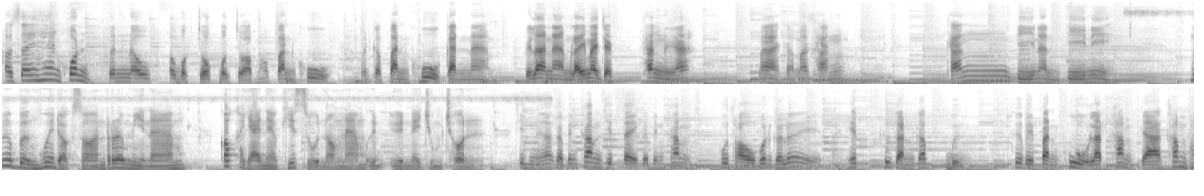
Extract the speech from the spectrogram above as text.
เอาใส่แห้งข้นเพิ่นเอาเอาบักจกบักจอบเฮาปั้นคู่เพิ่นก็ปั้นคู่กันน้ำเวลาน้ำไหลมาจากทางเหนือ มาก็มาขังขังปีนั่นปีนี้เมื่อบึงห้วยดอกซ้อนเริ่มมีน้ำก็ขยายแนวคิดสู่หนองน้ำอื่น ๆ ในชุมชน ทิศเหนือก็เป็นค่ำทิศใต้ก็เป็นค่ำผู้เฒ่าเพิ่นก็เลยเฮ็ดคือกันกับบึงคือไปปั้นคู่ลัดค่ำจากค่ำไผ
